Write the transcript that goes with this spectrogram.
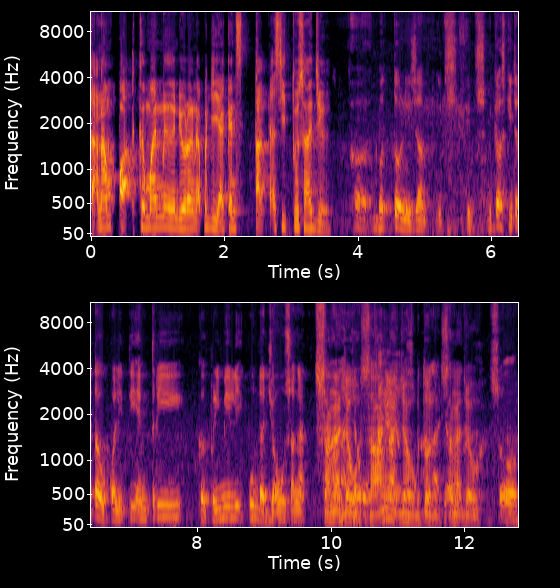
tak nampak ke mana diorang nak pergi akan stuck kat situ saja. Uh, betul Nizam. It's, it's because kita tahu kualiti M3 ke Premier League pun dah jauh sangat. Sangat jauh, sangat jauh, betul, Sangat sangat jauh. So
